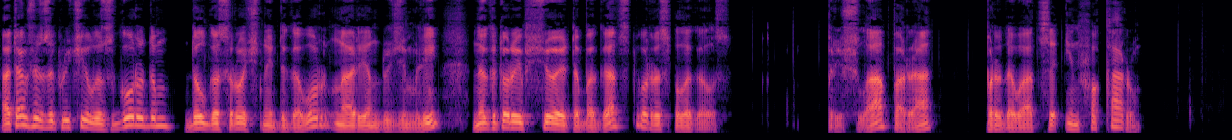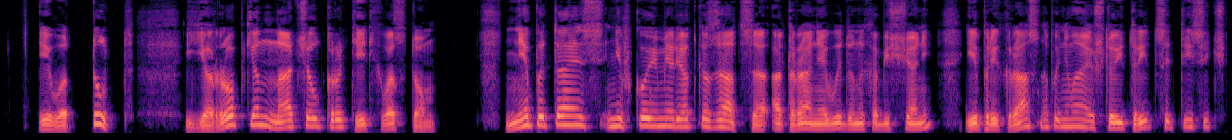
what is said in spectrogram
а также заключило с городом долгосрочный договор на аренду земли, на которой все это богатство располагалось. Пришла пора продаваться инфокару. И вот тут Еропкин начал крутить хвостом не пытаясь ни в коей мере отказаться от ранее выданных обещаний, и прекрасно понимая, что и тридцать тысяч,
